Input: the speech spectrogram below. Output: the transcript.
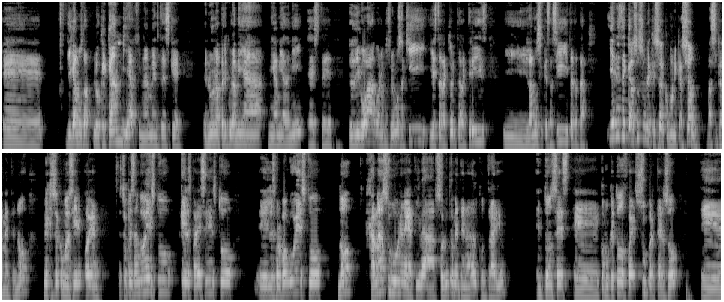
Eh, digamos, lo que cambia finalmente es que en una película mía, mía, mía de mí, este, yo digo, ah, bueno, pues tenemos aquí y está el actor y está la actriz y la música es así, ta, ta, ta. Y en este caso es un ejercicio de comunicación, básicamente, ¿no? Un ejercicio como decir, oigan, estoy pensando esto, ¿qué les parece esto? Eh, les propongo esto, ¿no? Jamás hubo una negativa absolutamente nada, al contrario. Entonces, eh, como que todo fue súper terso. Eh,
